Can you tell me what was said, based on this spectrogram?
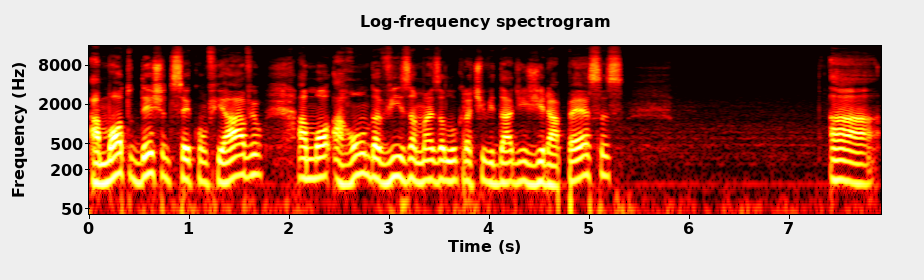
A moto deixa de ser confiável, a, a Honda visa mais a lucratividade em girar peças. A,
